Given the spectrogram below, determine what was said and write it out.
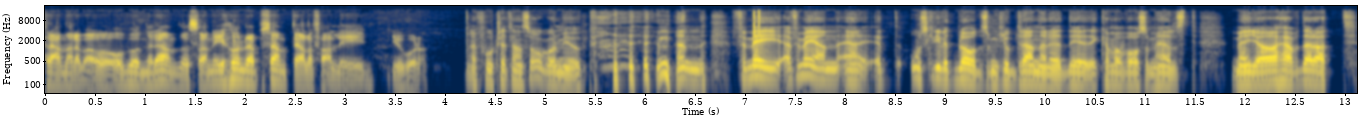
tränare va, och, och vunnit den. Då, så han är 100% i alla fall i Djurgården. Jag fortsätter han så går de ju upp. Men för mig, för mig är han ett oskrivet blad som klubbtränare. Det, det, kan vara vad som helst. Men jag hävdar att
